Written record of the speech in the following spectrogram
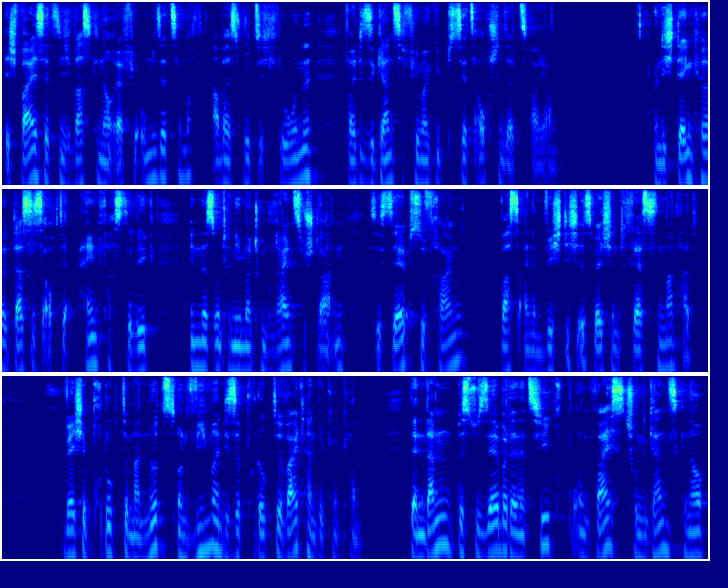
Ich weiß jetzt nicht, was genau er für Umsätze macht, aber es wird sich lohnen, weil diese ganze Firma gibt es jetzt auch schon seit zwei Jahren. Und ich denke, das ist auch der einfachste Weg, in das Unternehmertum reinzustarten, sich selbst zu fragen, was einem wichtig ist, welche Interessen man hat, welche Produkte man nutzt und wie man diese Produkte weiterentwickeln kann. Denn dann bist du selber deine Zielgruppe und weißt schon ganz genau,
